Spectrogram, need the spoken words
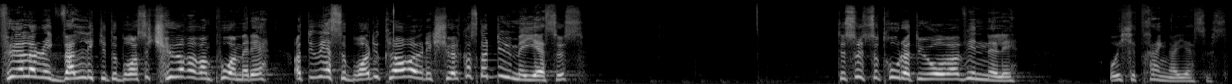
Føler du deg vellykket og bra, så kjører han på med det. At du er så bra. Du klarer jo deg sjøl. Hva skal du med Jesus? Til slutt så tror du at du er overvinnelig og ikke trenger Jesus.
